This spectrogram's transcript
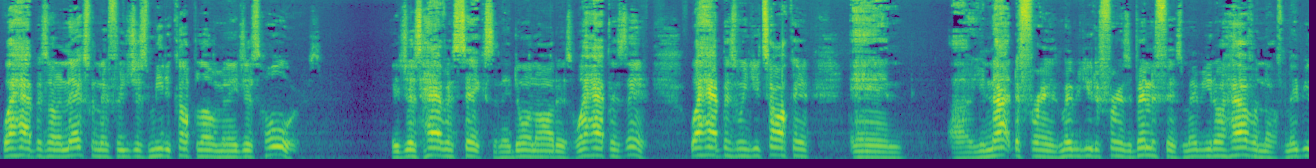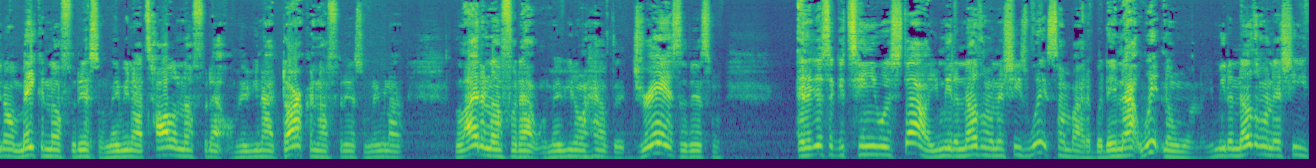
What happens on the next one if you just meet a couple of them and they just whores? They're just having sex and they're doing all this. What happens then? What happens when you're talking and uh, you're not the friends? Maybe you're the friends of benefits. Maybe you don't have enough. Maybe you don't make enough for this one. Maybe you're not tall enough for that one. Maybe you're not dark enough for this one. Maybe not light enough for that one. Maybe you don't have the dreads of this one. And it's just a continuous style. You meet another one and she's with somebody, but they're not with no one. You meet another one and she's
